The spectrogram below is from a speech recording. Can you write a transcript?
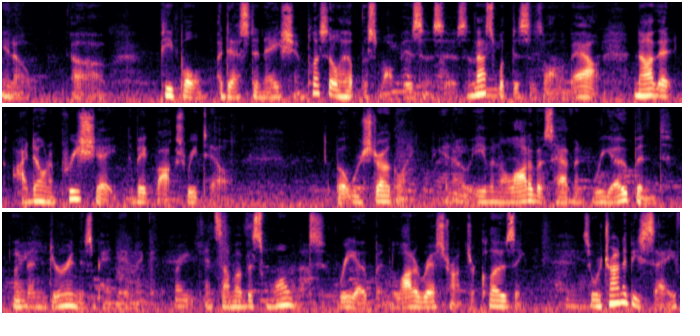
you know, uh, people a destination. Plus, it'll help the small businesses, and that's what this is all about. Not that I don't appreciate the big box retail, but we're struggling. You know, even a lot of us haven't reopened Right. even during this pandemic, Right. and some of us won't reopen. A lot of restaurants are closing, so we're trying to be safe,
